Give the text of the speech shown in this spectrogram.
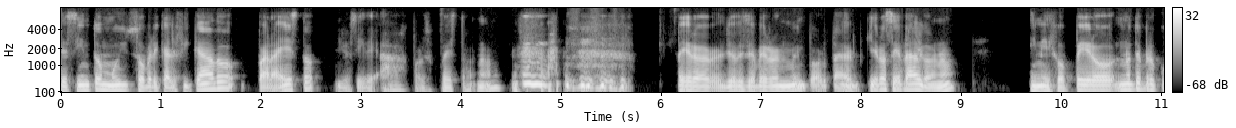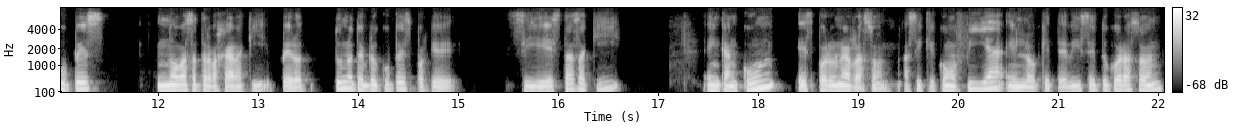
te siento muy sobrecalificado para esto. Y yo así de, ah, por supuesto, ¿no? pero yo decía, pero no importa, quiero hacer algo, ¿no? Y me dijo, pero no te preocupes, no vas a trabajar aquí, pero tú no te preocupes porque si estás aquí en Cancún es por una razón. Así que confía en lo que te dice tu corazón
